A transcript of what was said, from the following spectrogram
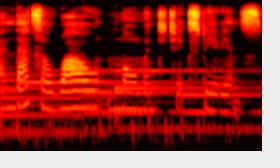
And that's a wow moment to experience.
